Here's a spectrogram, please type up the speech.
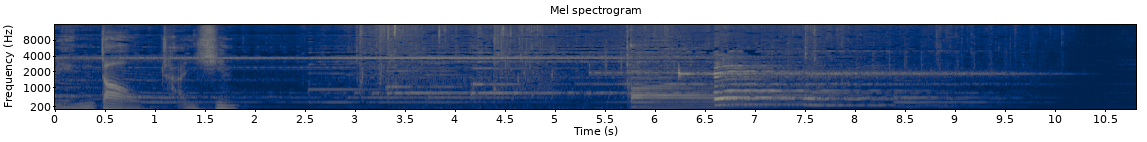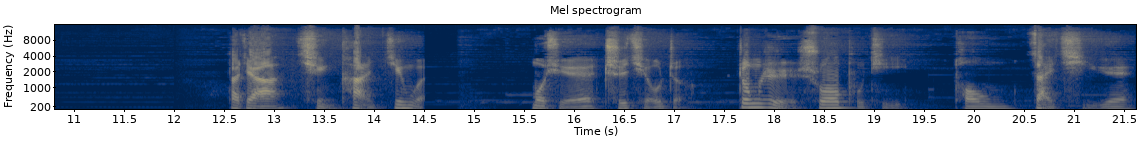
明道禅心。大家请看经文：莫学持求者，终日说菩提。通再起曰：“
